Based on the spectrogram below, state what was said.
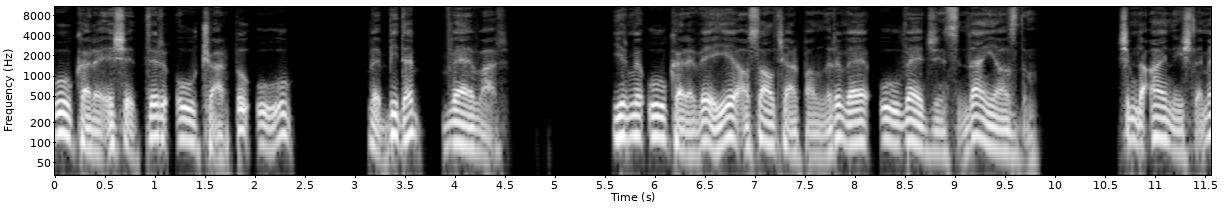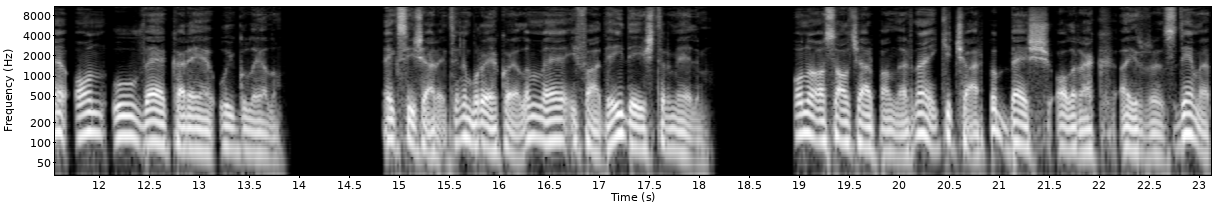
u kare eşittir u çarpı u ve bir de v var. 20u kare v'yi asal çarpanları ve uv cinsinden yazdım. Şimdi aynı işlemi 10uv kareye uygulayalım. Eksi işaretini buraya koyalım ve ifadeyi değiştirmeyelim. Onu asal çarpanlarına 2 çarpı 5 olarak ayırırız, değil mi?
